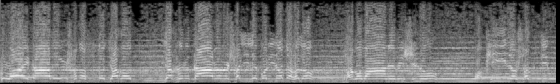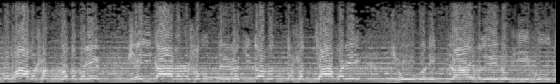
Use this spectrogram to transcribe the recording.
প্রলয়কালে সমস্ত জগৎ যখন কারণ সলিলে পরিণত হল, ভগবান বিষ্ণু অখিল শক্তি প্রভাব সংহত করে সেই কারণ সমুদ্রে রচিত অনন্ত শয্যা পরে যোগ নিদ্রায় হলেন অভিভূত।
